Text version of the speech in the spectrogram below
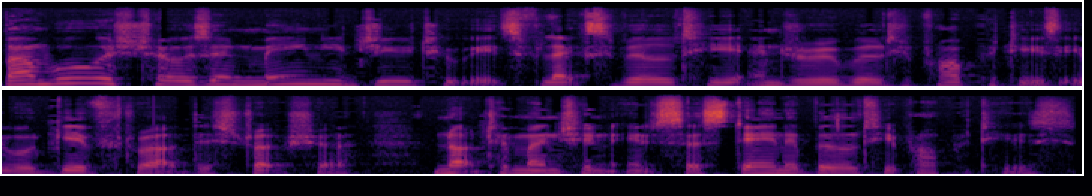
Bamboo was chosen mainly due to its flexibility and durability properties it will give throughout this structure, not to mention its sustainability properties.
